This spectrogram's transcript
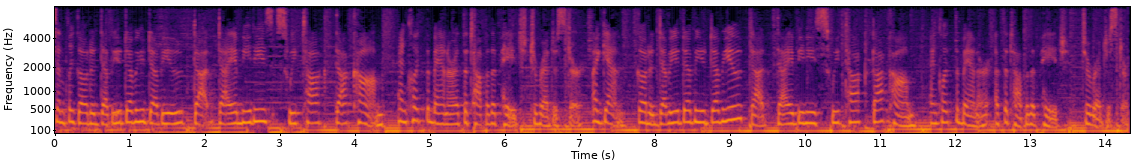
simply go to www.diabetessweettalk.com and click the banner at the top of the page to register. Again, go to www www.diabetessweettalk.com and click the banner at the top of the page to register.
